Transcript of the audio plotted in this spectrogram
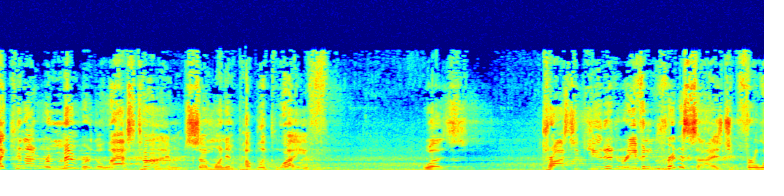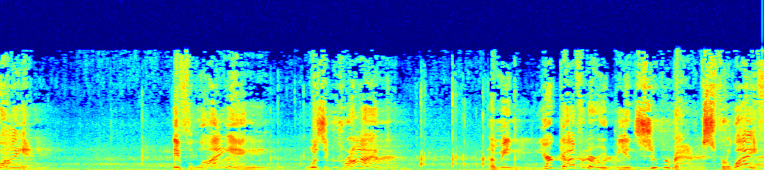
I cannot remember the last time someone in public life was prosecuted or even criticized for lying. If lying was a crime, I mean, your governor would be in Supermax for life.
